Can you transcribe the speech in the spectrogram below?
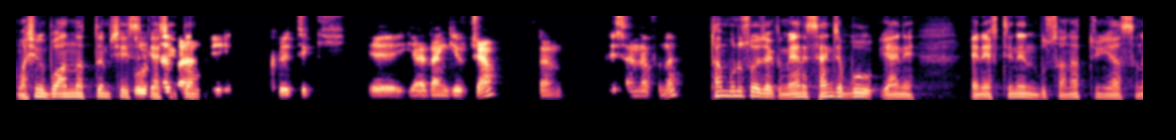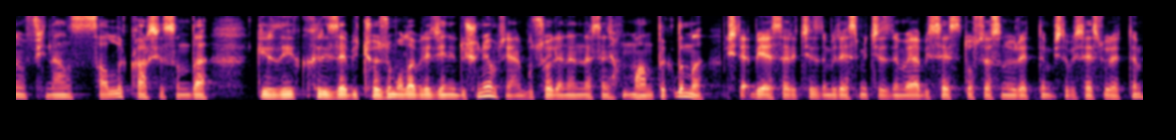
Ama şimdi bu anlattığım şey Burada gerçekten... ben bir kritik e, yerden gireceğim. Sen sen lafını. Tam bunu soracaktım. Yani sence bu yani NFT'nin bu sanat dünyasının finansallık karşısında girdiği krize bir çözüm olabileceğini düşünüyor musun? Yani bu söylenenler sence mantıklı mı? İşte bir eseri çizdim, bir resmi çizdim veya bir ses dosyasını ürettim, işte bir ses ürettim.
